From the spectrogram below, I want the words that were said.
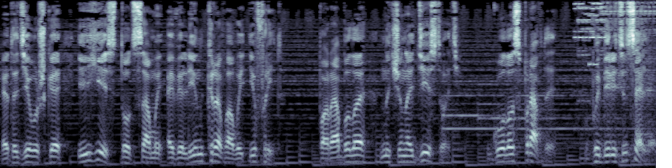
Эта девушка и есть тот самый Авелин Кровавый Ифрит. Пора было начинать действовать. Голос правды. Выберите цели.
